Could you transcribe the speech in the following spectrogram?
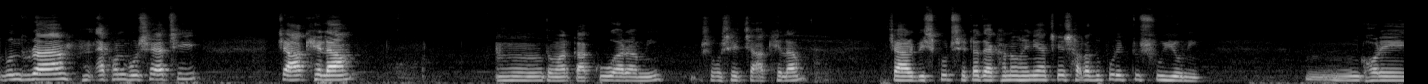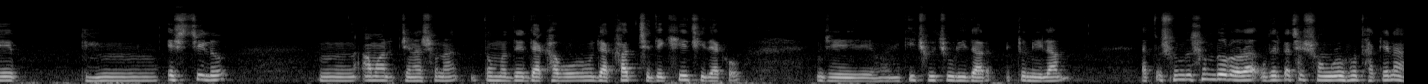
বন্ধুরা, এখন বসে আছি, চা খেলাম। তোমার কাকু আর আমি বসে বসে চা খেলাম। চার বিস্কুট সেটা দেখানো হয়নি আজকে, সারা দুপুর একটু শুইও নি। ঘরে এসছিল। আমার চেনাশোনা, তোমাদের দেখাবো, দেখাচ্ছে, দেখিয়েছি, দেখো। যে কিছু চুড়িদার একটু নিলাম। এত সুন্দর সুন্দর ওরা, ওদের কাছে সংগ্রহ থাকে না?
